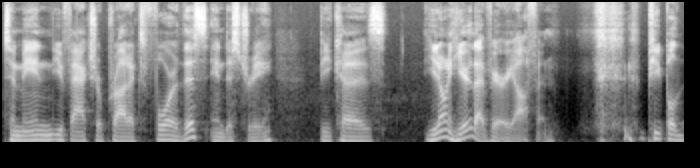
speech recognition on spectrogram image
to manufacture products for this industry because you don't hear that very often. People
